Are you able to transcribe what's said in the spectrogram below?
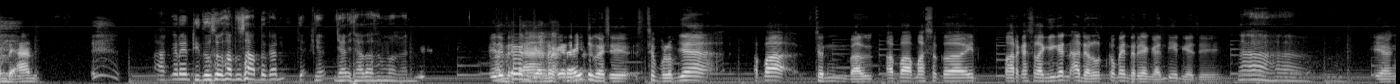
ambekan Akhirnya ditusuk satu-satu kan. Jadi jatah semua kan. Itu kan gara-gara itu gak sih? Sebelumnya apa John Bal apa masuk ke markas lagi kan ada Lord Commander yang gantiin gak sih? Nah, ah. Yang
